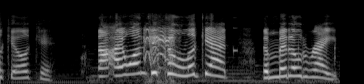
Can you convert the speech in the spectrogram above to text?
okay, okay. Now I want you to look at the middle right.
